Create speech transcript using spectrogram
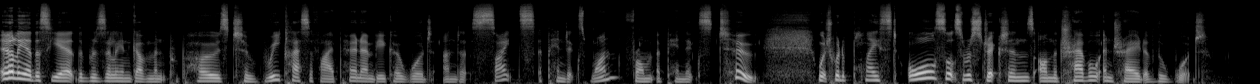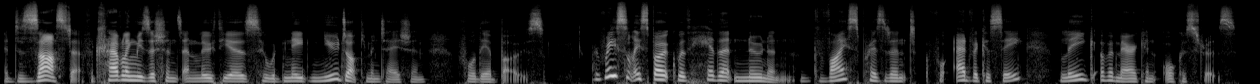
Earlier this year, the Brazilian government proposed to reclassify Pernambuco wood under CITES Appendix 1 from Appendix 2, which would have placed all sorts of restrictions on the travel and trade of the wood. A disaster for travelling musicians and luthiers who would need new documentation for their bows. I recently spoke with Heather Noonan, Vice President for Advocacy, League of American Orchestras.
